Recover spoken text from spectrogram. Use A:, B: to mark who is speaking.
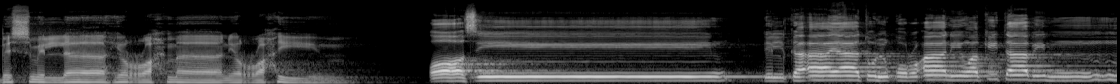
A: بسم الله الرحمن الرحيم.
B: طاسين. تلك آيات القرآن وكتاب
